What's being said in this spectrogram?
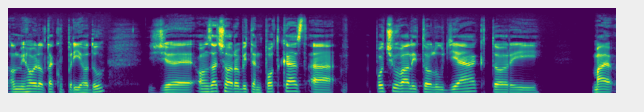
on mi hovoril takú príhodu, že on začal robiť ten podcast a počúvali to ľudia, ktorí maj,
